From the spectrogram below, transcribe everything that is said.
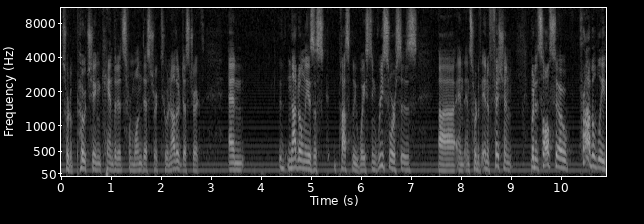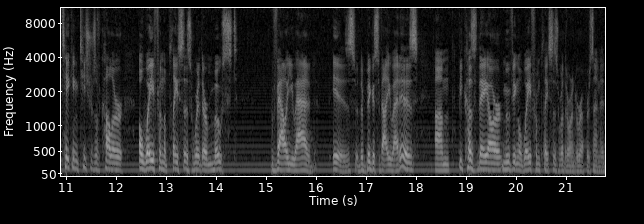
sort of poaching candidates from one district to another district, and not only is this possibly wasting resources uh, and, and sort of inefficient, but it's also probably taking teachers of color away from the places where they're most value add is, or their biggest value add is, um, because they are moving away from places where they're underrepresented.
